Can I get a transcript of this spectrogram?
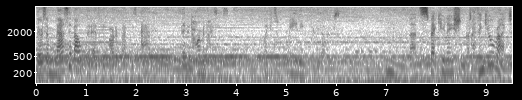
There's a massive output as the artifact is added, then it harmonizes. Like it's waiting for the others. Hmm, that's speculation, but I think you're right.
